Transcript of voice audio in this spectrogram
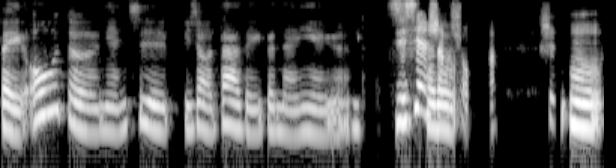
北欧的年纪比较大的一个男演员，极限他的杀手吗？是，嗯，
